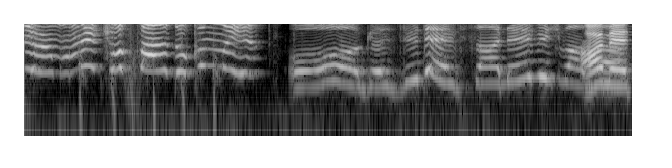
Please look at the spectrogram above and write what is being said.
diyorum onlar çok pahalı dokunmayın. Oo gözlüğü de efsaneymiş vallahi. Ahmet.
